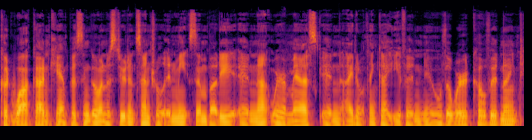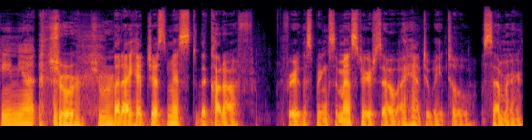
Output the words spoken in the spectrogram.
could walk on campus and go into Student Central and meet somebody and not wear a mask and I don't think I even knew the word COVID-19 yet. Sure, sure. but I had just missed the cutoff for the spring semester, so I had to wait till summer.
